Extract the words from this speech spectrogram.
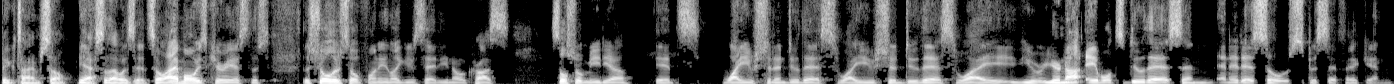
Big time. So yeah, so that was it. So I'm always curious. This the shoulder's so funny, like you said. You know, across social media, it's why you shouldn't do this, why you should do this, why you you're not able to do this, and and it is so specific and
